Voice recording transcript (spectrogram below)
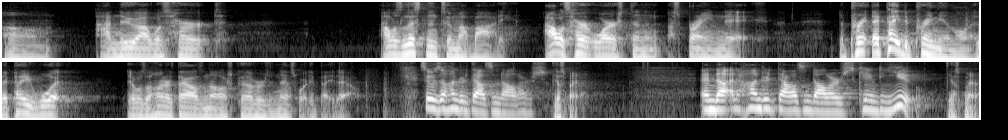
Um, I knew I was hurt. I was listening to my body. I was hurt worse than a sprained neck. The pre- they paid the premium on it. They paid what it was hundred thousand dollars covered, and that's what they paid out. So it was hundred thousand dollars. Yes, ma'am. And that hundred thousand dollars came to you. Yes, ma'am.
